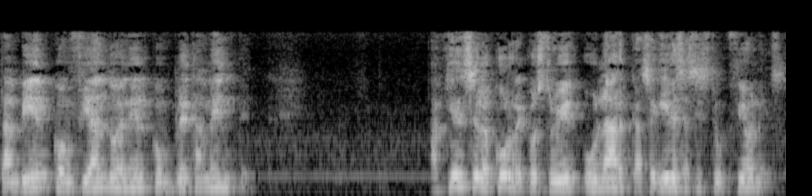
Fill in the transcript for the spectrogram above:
también confiando en Él completamente. ¿A quién se le ocurre construir un arca, seguir esas instrucciones?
